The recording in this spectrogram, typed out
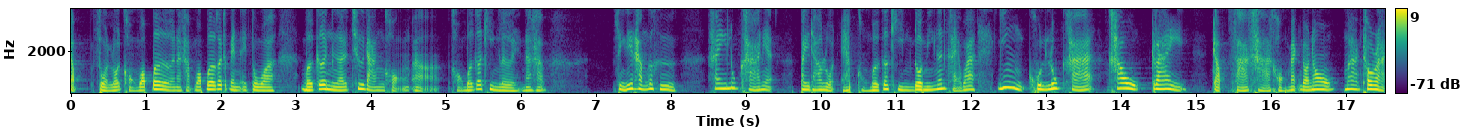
กับส่วนลดของวอปเปอร์นะครับวอปเปอร์ก็จะเป็นไอตัวเบอร์เกอร์เนื้อชื่อดังของอของเบอร์เกอร์คิงเลยนะครับ สิ่งที่ทำก็คือให้ลูกค้าเนี่ยไปดาวน์โหลดแอปของ Burger King โดยมีเงื่อนไขว่า ยิ่งคุณลูกค้าเข้าใกล้กับสาขาของ McDonald มากเท่าไหร่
